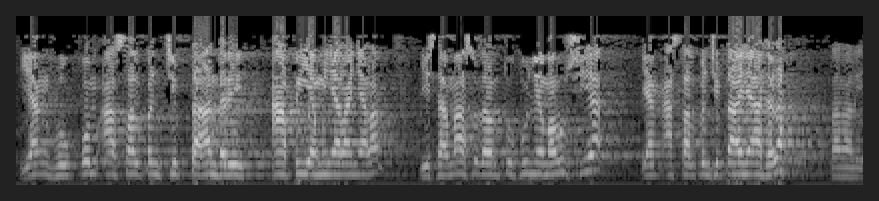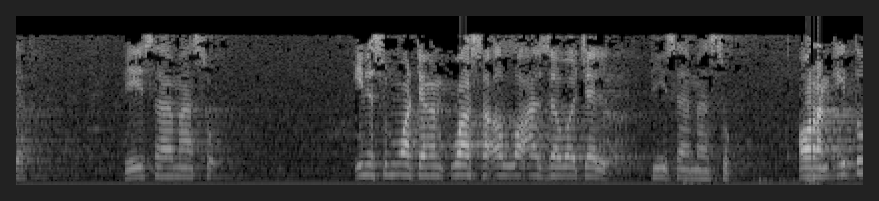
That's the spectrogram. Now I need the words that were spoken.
yang hukum asal penciptaan dari api yang menyala-nyala bisa masuk dalam tubuhnya manusia yang asal penciptaannya adalah tanah liat. Bisa masuk ini semua dengan kuasa Allah Azza wa Jal bisa masuk. Orang itu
